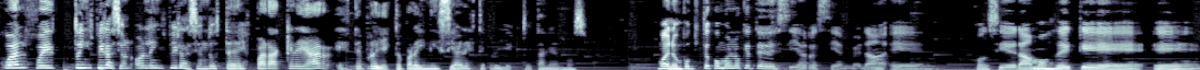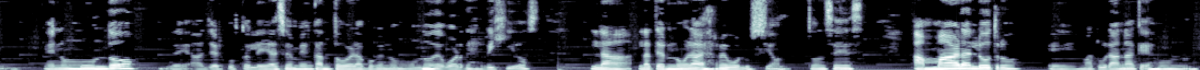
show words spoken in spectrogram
¿Cuál fue tu inspiración o la inspiración de ustedes para crear este proyecto, para iniciar este proyecto tan hermoso? Bueno, un poquito como lo que te decía recién, ¿verdad? Eh, consideramos de que eh, en un mundo, de, ayer justo leía eso y me encantó, ¿verdad? Porque en un mundo de bordes rígidos, la, ternura es revolución. Entonces, amar al otro, eh, Maturana, que es un,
